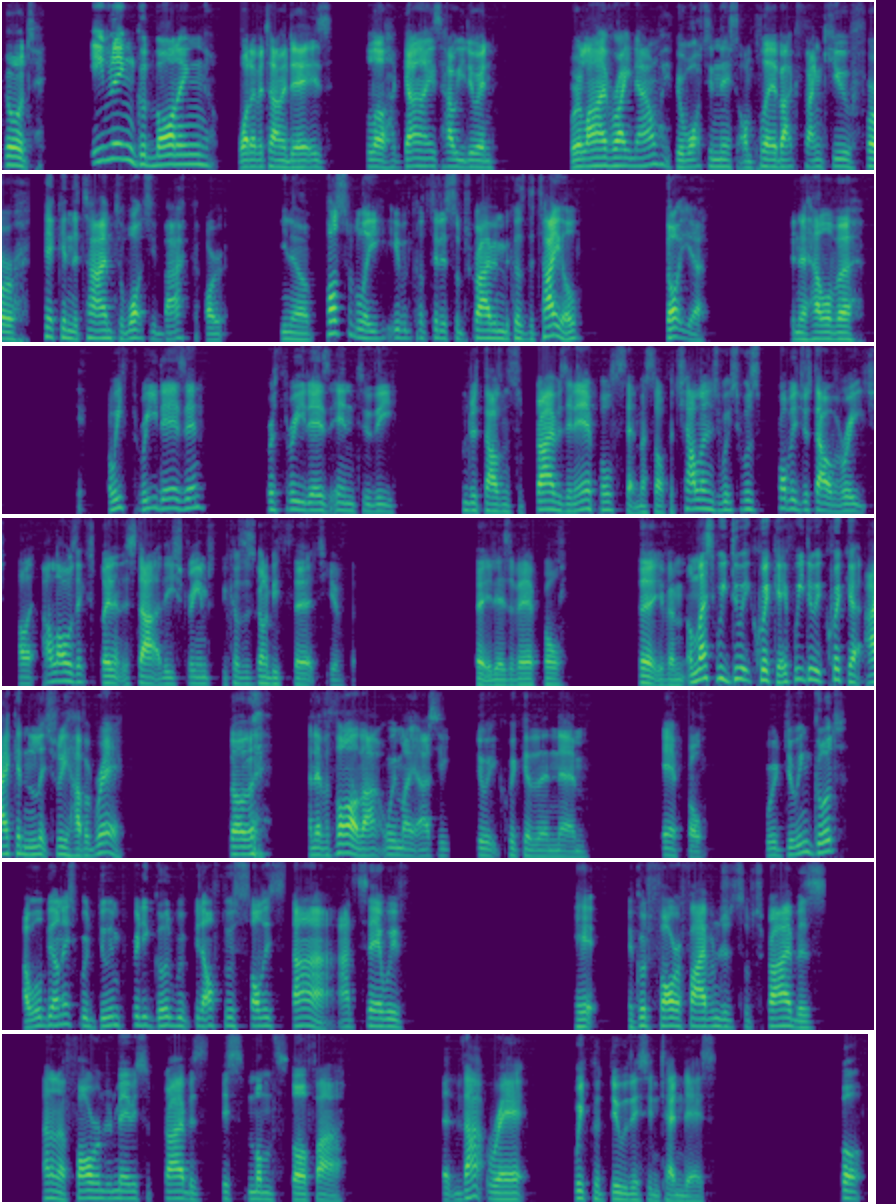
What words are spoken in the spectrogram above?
Good evening, good morning, whatever time of day it is. Hello, guys. How are you doing? We're live right now. If you're watching this on playback, thank you for taking the time to watch it back, or you know, possibly even consider subscribing because the title got you. Been a hell of a. Are we three days in? We're three days into the 100,000 subscribers in April. Set myself a challenge, which was probably just out of reach. I'll, I'll always explain at the start of these streams because there's going to be 30 of them. 30 days of April. 30 of them. Unless we do it quicker. If we do it quicker, I can literally have a break. So I never thought of that. We might actually do it quicker than um, April. We're doing good. I will be honest, we're doing pretty good. We've been off to a solid start. I'd say we've hit a good four or 500 subscribers. I don't know, 400 maybe subscribers this month so far. At that rate, we could do this in 10 days. But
